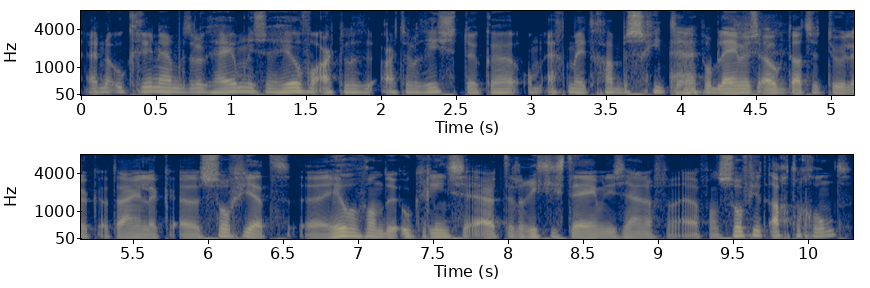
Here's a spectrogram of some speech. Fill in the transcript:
En de Oekraïne heeft natuurlijk helemaal niet zo heel veel artillerie, artilleriestukken om echt mee te gaan beschieten. En het probleem is ook dat ze natuurlijk uiteindelijk eh, Sovjet, eh, heel veel van de Oekraïnse artilleriesystemen die zijn er van, eh, van Sovjet-achtergrond.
